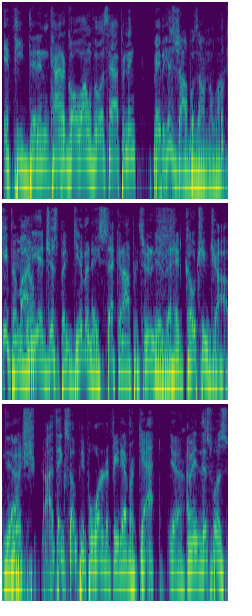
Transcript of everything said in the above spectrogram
if he didn't kind of go along with what was happening, maybe his job was on the line. Well, keep in mind, know? he had just been given a second opportunity as a head coaching job, yeah. which I think some people wondered if he'd ever get. Yeah. I mean, this was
